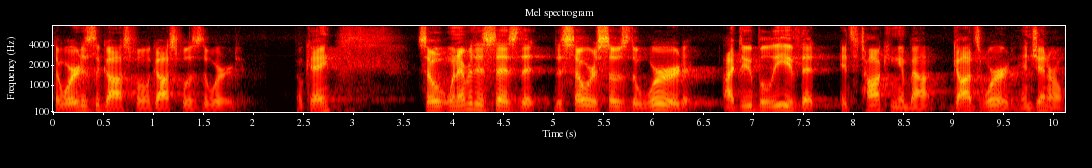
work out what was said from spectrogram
The word is the gospel, the gospel is the word. Okay? So whenever this says that the sower sows the word, I do believe that it's talking about God's word in general.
